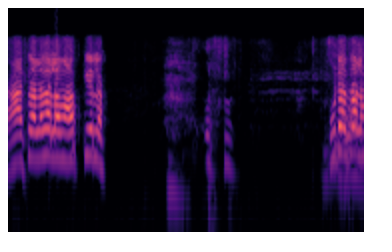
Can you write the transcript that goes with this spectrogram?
हा चला चला माफ केलं उठा चला.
